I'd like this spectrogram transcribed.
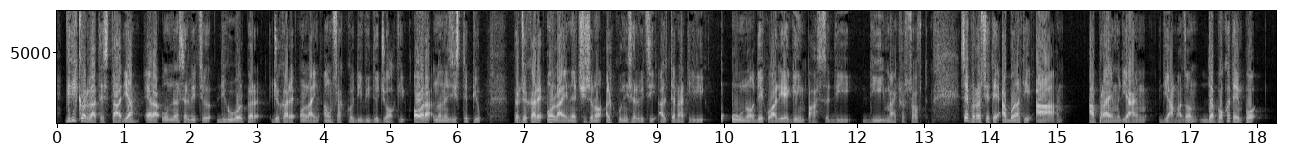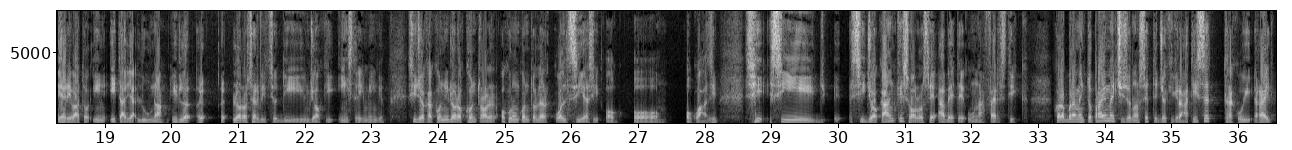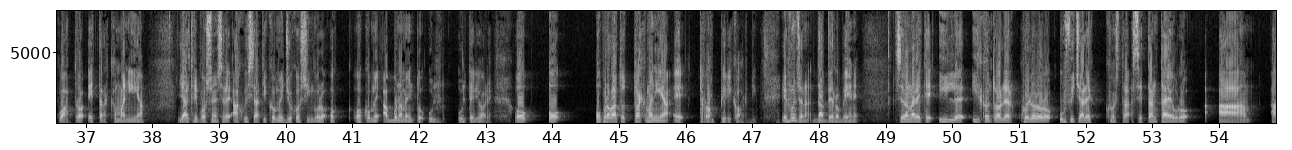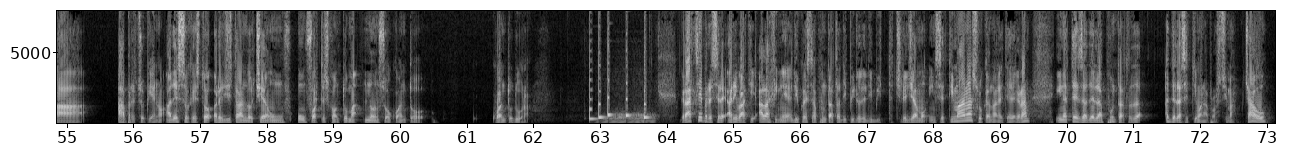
Vi ricordate Stadia? Era un servizio di Google per giocare online a un sacco di videogiochi. Ora non esiste più. Per giocare online ci sono alcuni servizi alternativi, uno dei quali è Game Pass di, di Microsoft. Se però siete abbonati a, a Prime di, di Amazon, da poco tempo è arrivato in Italia Luna, il eh, loro servizio di giochi in streaming. Si gioca con il loro controller o con un controller qualsiasi o, o, o quasi, si, si, si, gioca anche solo se avete una Fire Stick. Con l'abbonamento Prime ci sono 7 giochi gratis, tra cui Raid 4 e Trackmania. Gli altri possono essere acquistati come gioco singolo o, o come abbonamento ul- ulteriore. Ho, ho provato Trackmania e troppi ricordi e funziona davvero bene. Se non avete il, il controller, quello loro ufficiale costa 70 euro a, a a prezzo pieno. Adesso che sto registrando c'è un, un forte sconto, ma non so quanto, quanto dura. Grazie per essere arrivati alla fine di questa puntata di Pillole di Bit. Ci leggiamo in settimana sul canale Telegram in attesa della puntata della settimana prossima. Ciao!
